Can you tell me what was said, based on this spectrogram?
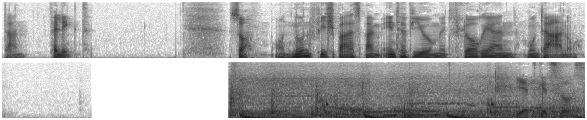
dann verlinkt. So, und nun viel Spaß beim Interview mit Florian Munteano. Jetzt geht's los.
